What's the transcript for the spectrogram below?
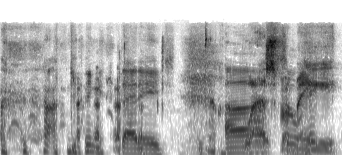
I'm getting at that age. Uh, so, hey, Blasphemy.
